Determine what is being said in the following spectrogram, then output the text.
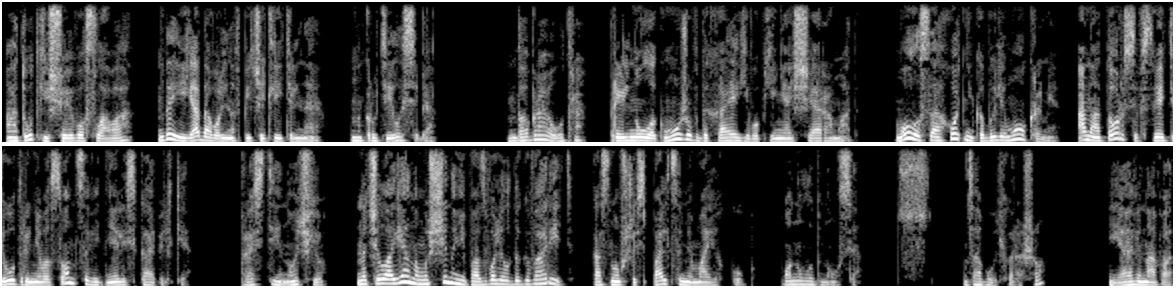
А тут еще его слова, да и я довольно впечатлительная. Накрутила себя. «Доброе утро», — прильнула к мужу, вдыхая его пьянящий аромат. Волосы охотника были мокрыми, а на торсе в свете утреннего солнца виднелись капельки. «Прости, ночью». Начала я, но мужчина не позволил договорить, коснувшись пальцами моих губ. Он улыбнулся. «Тссс, забудь, хорошо? Я виноват.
